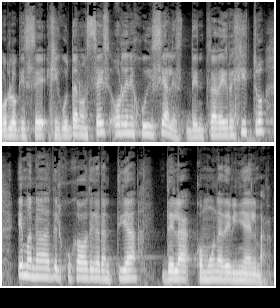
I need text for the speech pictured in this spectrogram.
por lo que se ejecutaron seis órdenes judiciales de entrada y registro emanadas del Juzgado de Garantía de la Comuna de Viña del Mar,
